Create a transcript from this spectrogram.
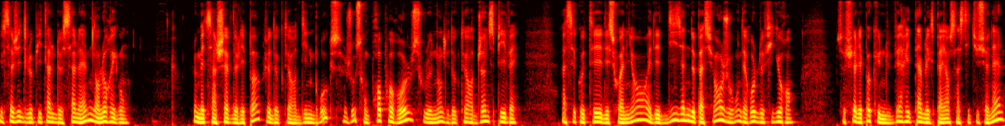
Il s'agit de l'hôpital de Salem dans l'Oregon. Le médecin-chef de l'époque, le docteur Dean Brooks, joue son propre rôle sous le nom du docteur John Spivey. À ses côtés, des soignants et des dizaines de patients joueront des rôles de figurants. Ce fut à l'époque une véritable expérience institutionnelle,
